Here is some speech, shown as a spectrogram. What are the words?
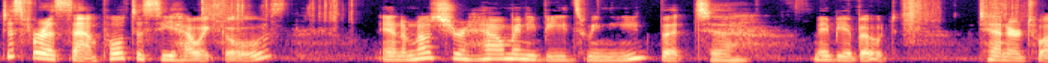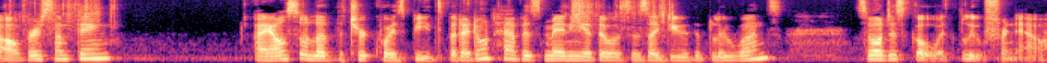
just for a sample to see how it goes. And I'm not sure how many beads we need, but uh, maybe about 10 or 12 or something. I also love the turquoise beads, but I don't have as many of those as I do the blue ones. So I'll just go with blue for now.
